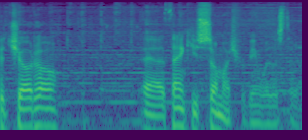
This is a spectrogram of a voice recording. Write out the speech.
Picciotto, uh, thank you so much for being with us today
